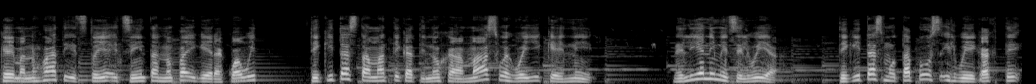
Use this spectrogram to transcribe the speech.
quema nojati itztoya itzinta nopa higuera cuawit, tiquitas tamati katinoja más huehueyi que ni. Nelia nimitzilwia. Tiquitas motapos ilhuicacti,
